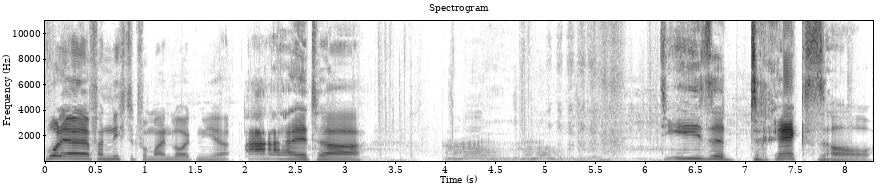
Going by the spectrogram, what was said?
wurde er vernichtet von meinen Leuten hier. Alter! Diese Drecksau.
